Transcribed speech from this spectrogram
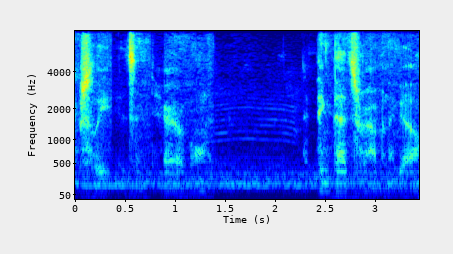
Actually isn't terrible. I think that's where I'm gonna go.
